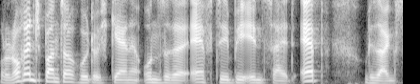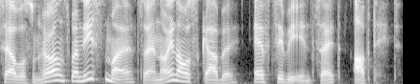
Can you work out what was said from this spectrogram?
oder noch entspannter, holt euch gerne unsere FCB Insight App. Und wir sagen Servus und hören uns beim nächsten Mal zu einer neuen Ausgabe FCB Insight Update.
